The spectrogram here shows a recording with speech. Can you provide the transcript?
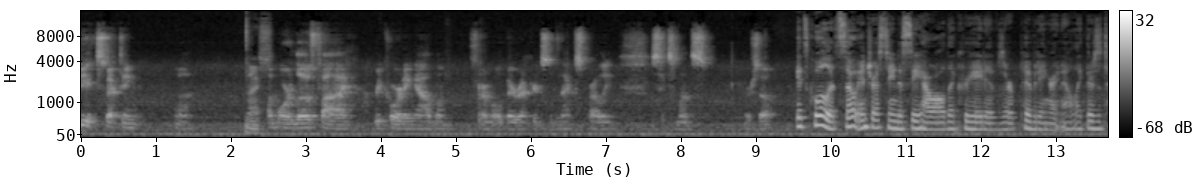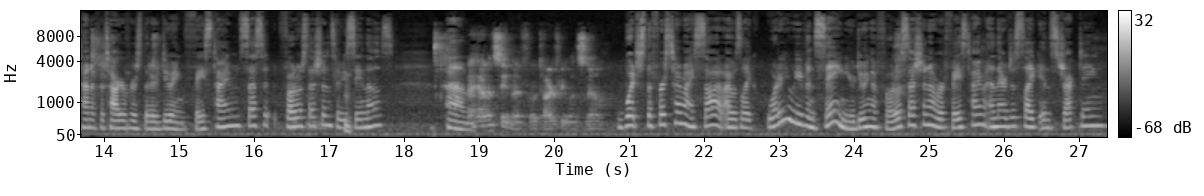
be expecting uh, Nice. a more lo-fi recording album from Old Bear Records in the next probably six months or so. It's cool. It's so interesting to see how all the creatives are pivoting right now. Like, there's a ton of photographers that are doing FaceTime ses- photo sessions. Have you seen those? Um, I haven't seen the photography ones now. which the first time I saw it, I was like, "What are you even saying? You're doing a photo session over FaceTime?" And they're just like instructing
